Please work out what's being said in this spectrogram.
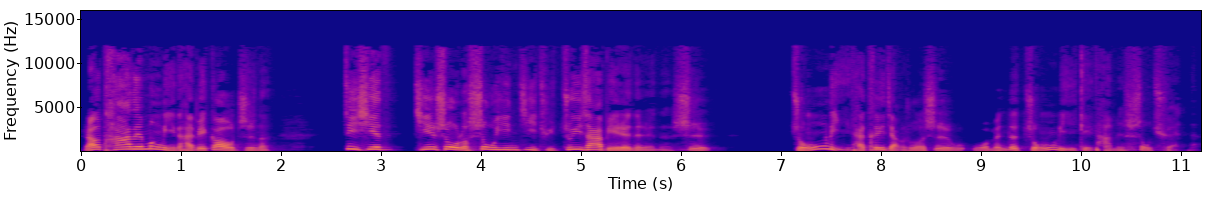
然后他在梦里呢还被告知呢，这些接受了受印记去追杀别人的人呢是。总理他可以讲说是我们的总理给他们授权的，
